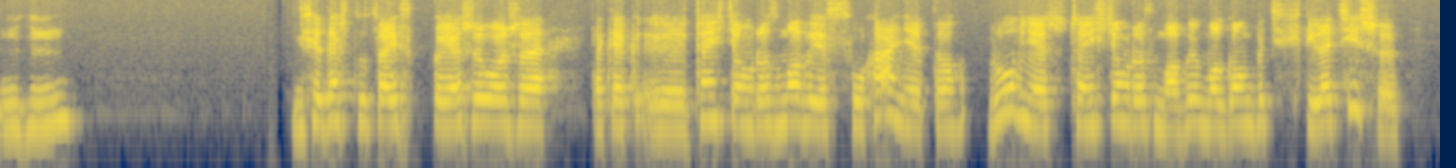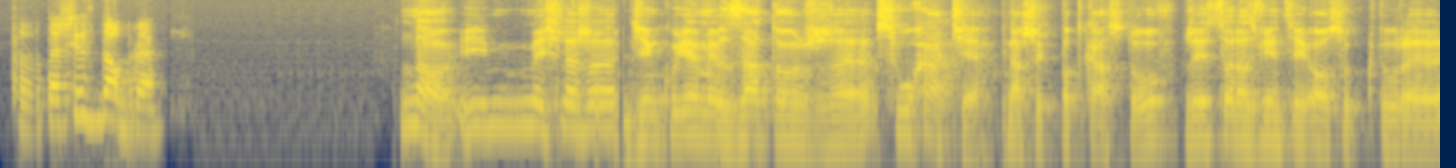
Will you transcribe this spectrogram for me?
Mhm. Mi się też tutaj skojarzyło, że tak jak y, częścią rozmowy jest słuchanie, to również częścią rozmowy mogą być chwile ciszy. To też jest dobre. No i myślę, że dziękujemy za to, że słuchacie naszych podcastów, że jest coraz więcej osób, które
